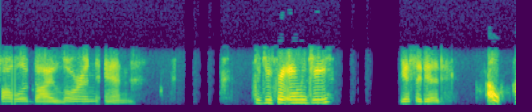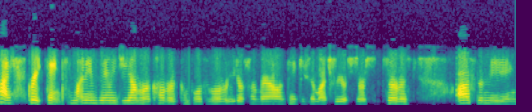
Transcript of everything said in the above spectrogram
followed by Lauren N. Did you say Amy G? Yes, I did. Oh, hi. Great, thanks. My name is Amy G. I'm a recovered compulsive overeater from Maryland. Thank you so much for your service. Awesome meeting.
